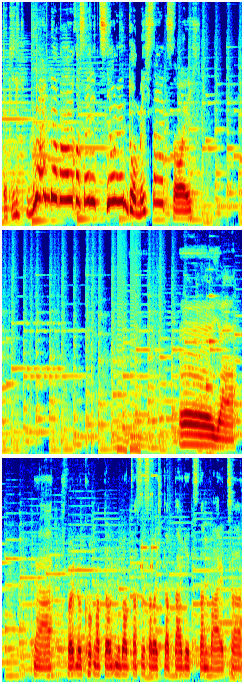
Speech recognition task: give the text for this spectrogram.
Das liegt nur an der Walross-Edition dumm, ich sag's euch. Äh, ja. Ja, ich wollte nur gucken, ob da unten überhaupt was ist, aber ich glaube, da geht's dann weiter.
